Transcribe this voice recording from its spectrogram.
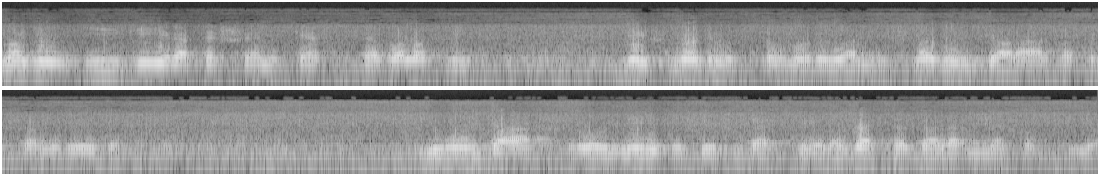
nagyon ígéretesen kezdte valaki, és nagyon szomorúan és nagyon gyalázatosan végezte. Júdásról Jézus is beszél, a veszedelemnek a fia.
